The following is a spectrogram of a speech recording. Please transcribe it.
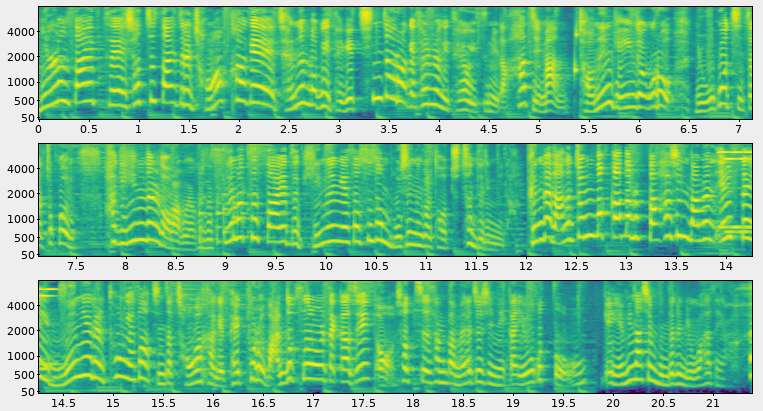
물론 사이트에 셔츠 사이즈를 정확하게 재는 법이 되게 친절하게 설명이 되어 있습니다. 하지만 저는 개인적으로 요거 진짜 조금 하기 힘들더라고요. 그래서 스마트 사이즈 기능에서 수선 보시는 걸 더 추천드립니다. 근데 나는 좀 더 까다롭다 하신다면 1대1 문의를 통해서 진짜 정확하게 100% 만족스러울 때까지 어, 셔츠 상담을 해주시니까 요것도 예민하신 분들은 요거 하세요.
